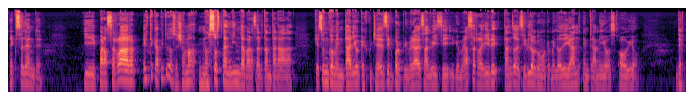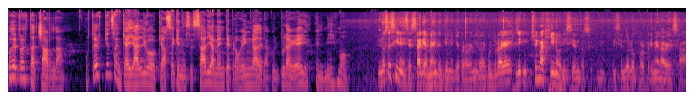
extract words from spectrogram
excelente. Y para cerrar, este capítulo se llama No sos tan linda para ser tan tarada, que es un comentario que escuché decir por primera vez a Luisi y que me hace reír tanto decirlo como que me lo digan entre amigos, obvio. Después de toda esta charla, ¿ustedes piensan que hay algo que hace que necesariamente provenga de la cultura gay el mismo? No sé si necesariamente tiene que provenir de la cultura gay. Yo, imagino diciéndolo por primera vez a,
